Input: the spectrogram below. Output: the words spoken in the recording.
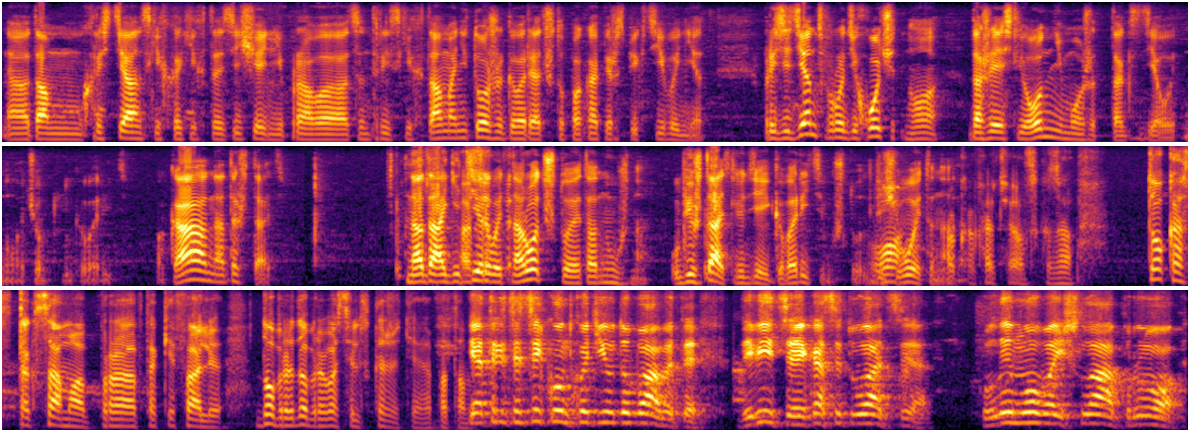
э, там, христианских каких-то течений правоцентристских, там они тоже говорят, что пока перспективы нет. Президент вроде хочет, но даже если он не может так сделать, ну о чем тут говорить? Пока надо ждать. Надо агитировать всё- народ, что это нужно. Убеждать людей, говорить им, что для О, чего это надо. Только хотел сказал. Только с- так само про автокефалію. Добре, добре, Василь, скажіть, я потім. Я 30 секунд хотів додати. Дивіться, яка ситуація. Коли мова йшла про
